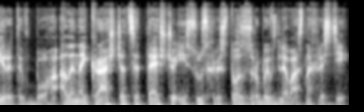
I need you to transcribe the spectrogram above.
вірити в Бога, але найкраще це те, що Ісус Христос зробив для вас на хресті.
